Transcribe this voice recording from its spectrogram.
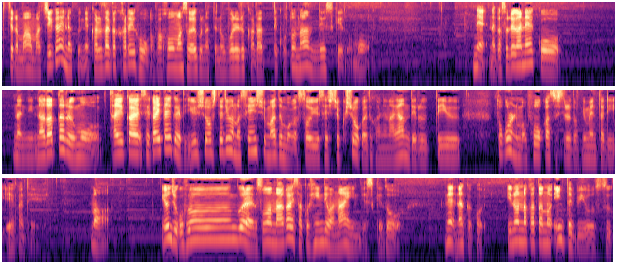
言ったらまあ間違いなくね、体が軽い方がパフォーマンスが良くなって登れるからってことなんですけども、ね、なんかそれがね、こう、何、名だたるもう大会、世界大会で優勝してるような選手までもがそういう接触障害とかに悩んでるっていうところにもフォーカスしてるドキュメンタリー映画で、まあ、45分ぐらいのそんな長い作品ではないんですけど、ね、なんかこう、いろんな方のインタビューをす、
